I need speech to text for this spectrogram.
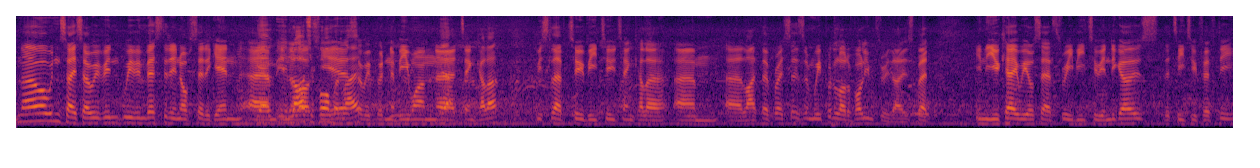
No, I wouldn't say so. We've, been, we've invested in offset again um, yeah, in, in the larger format, year, right? so we put in a B1 uh, 10 color. We still have two B2 10 color um, uh, litho presses, and we put a lot of volume through those. But in the UK, we also have three B2 Indigos, the T250,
